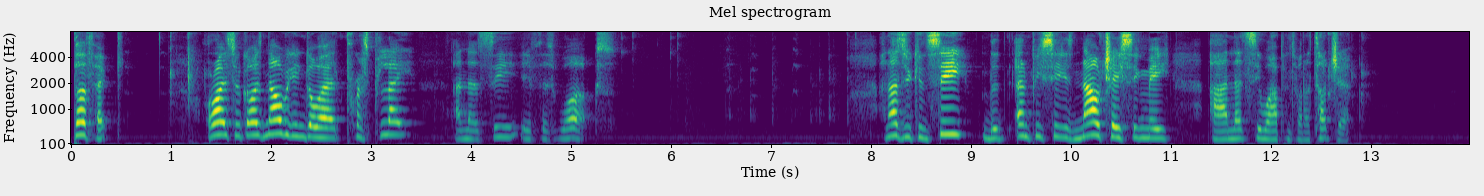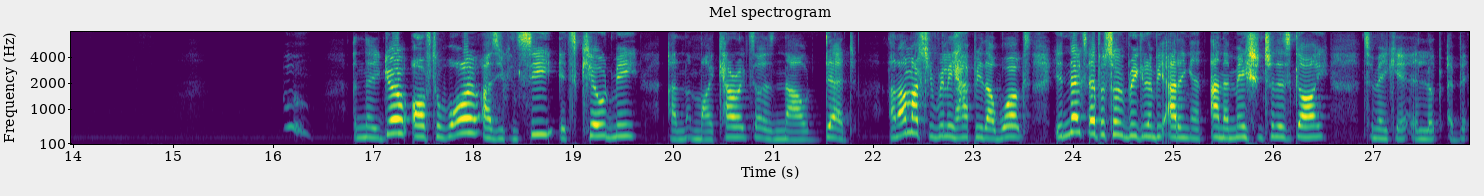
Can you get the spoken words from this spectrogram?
Perfect. Alright, so guys, now we can go ahead, press play, and let's see if this works. And as you can see, the NPC is now chasing me, and let's see what happens when I touch it. And there you go, after a while, as you can see, it's killed me, and my character is now dead. And I'm actually really happy that works. In next episode, we're going to be adding an animation to this guy to make it look a bit,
